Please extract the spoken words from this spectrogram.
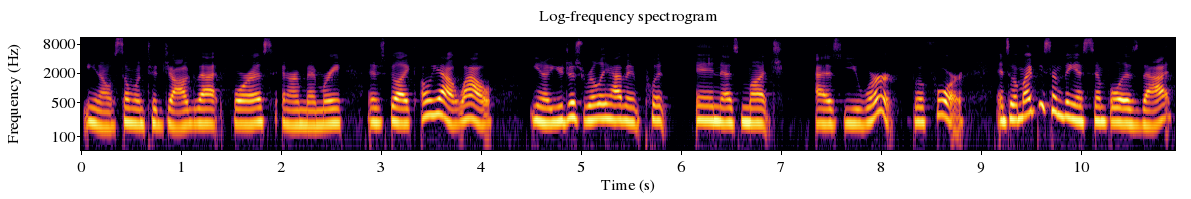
you know, someone to jog that for us in our memory and just be like, "Oh yeah, wow. You know, you just really haven't put in as much as you were before. And so it might be something as simple as that,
